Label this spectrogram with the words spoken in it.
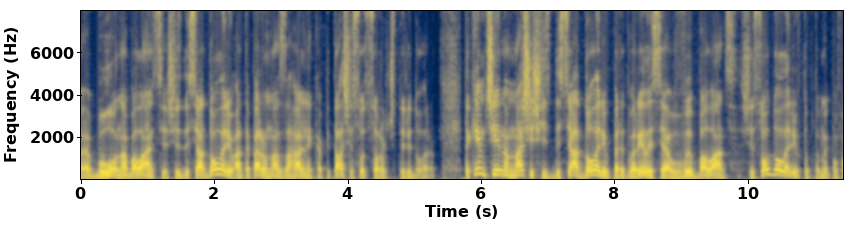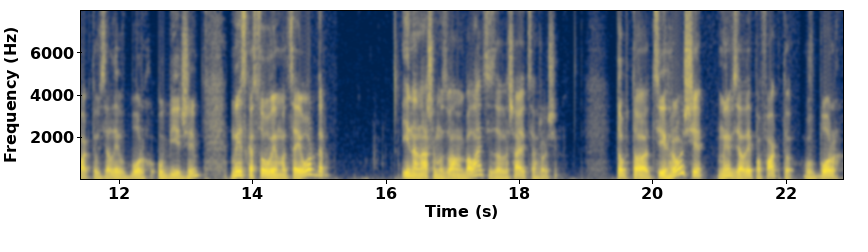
е, було на балансі 60 доларів, а тепер у нас загальний капітал 644 долари. Таким чином, наші 60 доларів перетворилися в баланс 600 доларів, тобто ми по факту взяли в борг у біржі. Ми скасовуємо цей ордер, і на нашому з вами балансі залишаються гроші. Тобто ці гроші ми взяли по факту в борг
